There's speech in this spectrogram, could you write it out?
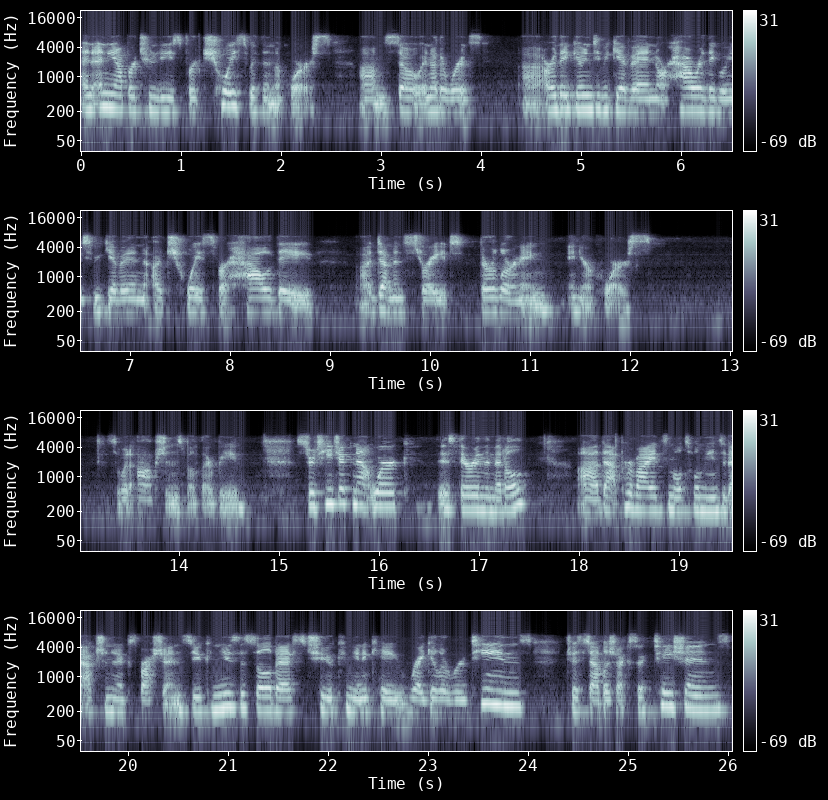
and any opportunities for choice within the course. Um, so in other words, uh, are they going to be given or how are they going to be given a choice for how they uh, demonstrate their learning in your course? So what options will there be? Strategic network is there in the middle. Uh, that provides multiple means of action and expression. So you can use the syllabus to communicate regular routines, to establish expectations,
